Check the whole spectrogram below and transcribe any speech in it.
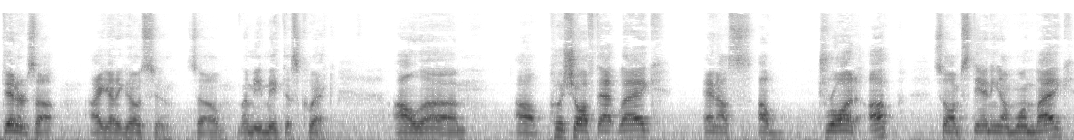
Dinner's up. I got to go soon. So let me make this quick. I'll um, I'll push off that leg and I'll I'll draw it up so I'm standing on one leg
